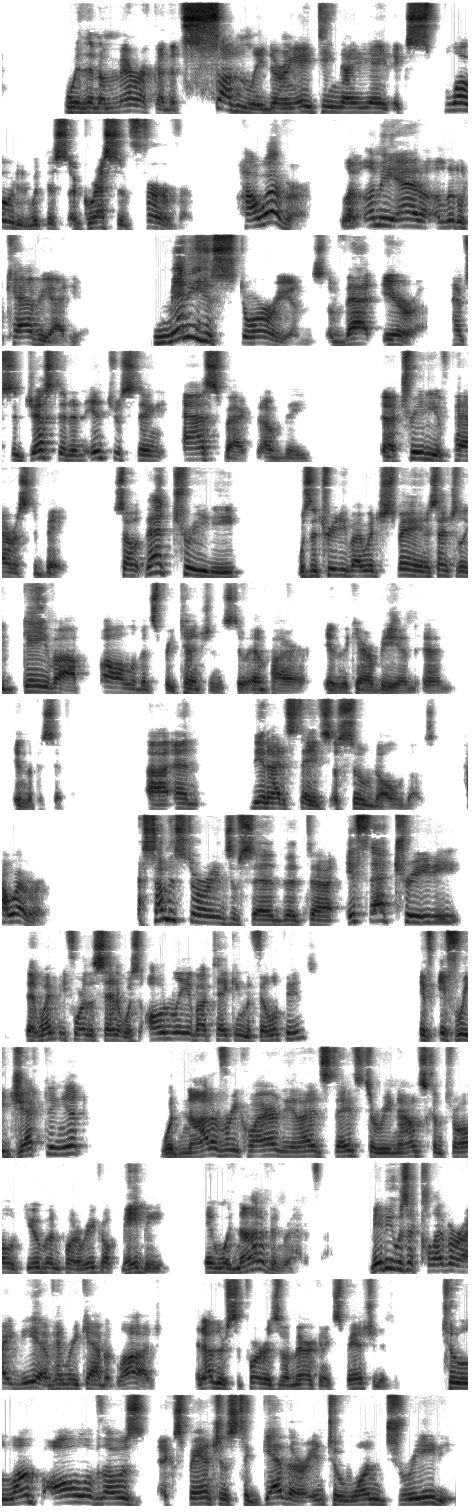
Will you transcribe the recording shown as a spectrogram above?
with an America that suddenly during 1898 exploded with this aggressive fervor. However, let, let me add a, a little caveat here. Many historians of that era have suggested an interesting aspect of the uh, Treaty of Paris debate. So that treaty was the treaty by which Spain essentially gave up all of its pretensions to empire in the Caribbean and in the Pacific. Uh, and the United States assumed all of those. However, some historians have said that uh, if that treaty that went before the Senate was only about taking the Philippines, if, if rejecting it would not have required the United States to renounce control of Cuba and Puerto Rico, maybe it would not have been ratified. Maybe it was a clever idea of Henry Cabot Lodge and other supporters of American expansionism to lump all of those expansions together into one treaty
